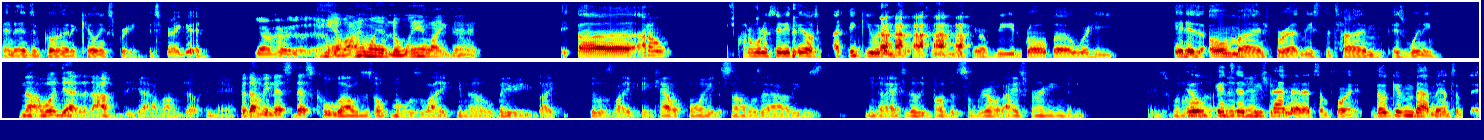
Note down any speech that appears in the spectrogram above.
and ends up going on a killing spree. It's very good. Y'all heard of that? Damn, I didn't want him to win like that. Uh, I don't, I don't want to say anything else. I think you would enjoy in a lead role though, where he, in his own mind, for at least the time, is winning. No, well, yeah, I, yeah, I'm, I'm joking there, but I mean that's that's cool. I was just hoping it was like you know maybe like it was like in California the sun was out. He was you know accidentally bumped into some girl with ice cream and they just went He'll on a, get an to be. Batman at some point. They'll give him Batman someday.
